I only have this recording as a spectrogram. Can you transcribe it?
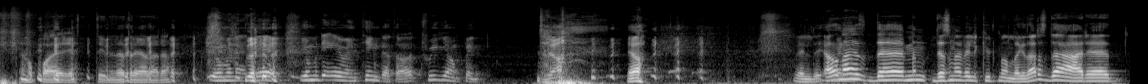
Jeg hoppa rett inn i det treet der, ja. Jo men det, er, jo, men det er jo en ting, dette. Tree jumping. Ja. ja. Veldig. Ja, nei, det, men det som er veldig kult med anlegget der, altså, det er eh,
